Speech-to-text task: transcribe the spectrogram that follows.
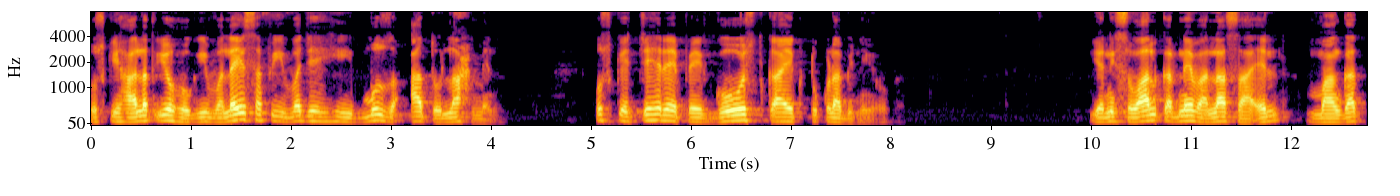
तो उसकी हालत ये होगी, वलय सफ़ी वजह ही मुज़ातुलहमिन उसके चेहरे पे गोश्त का एक टुकड़ा भी नहीं होगा। यानी सवाल करने वाला साइल मांगत,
